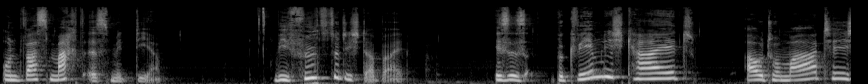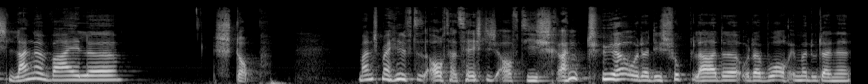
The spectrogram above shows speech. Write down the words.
und was macht es mit dir? Wie fühlst du dich dabei? Ist es Bequemlichkeit, automatisch, Langeweile, Stopp. Manchmal hilft es auch tatsächlich auf die Schranktür oder die Schublade oder wo auch immer du deine,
